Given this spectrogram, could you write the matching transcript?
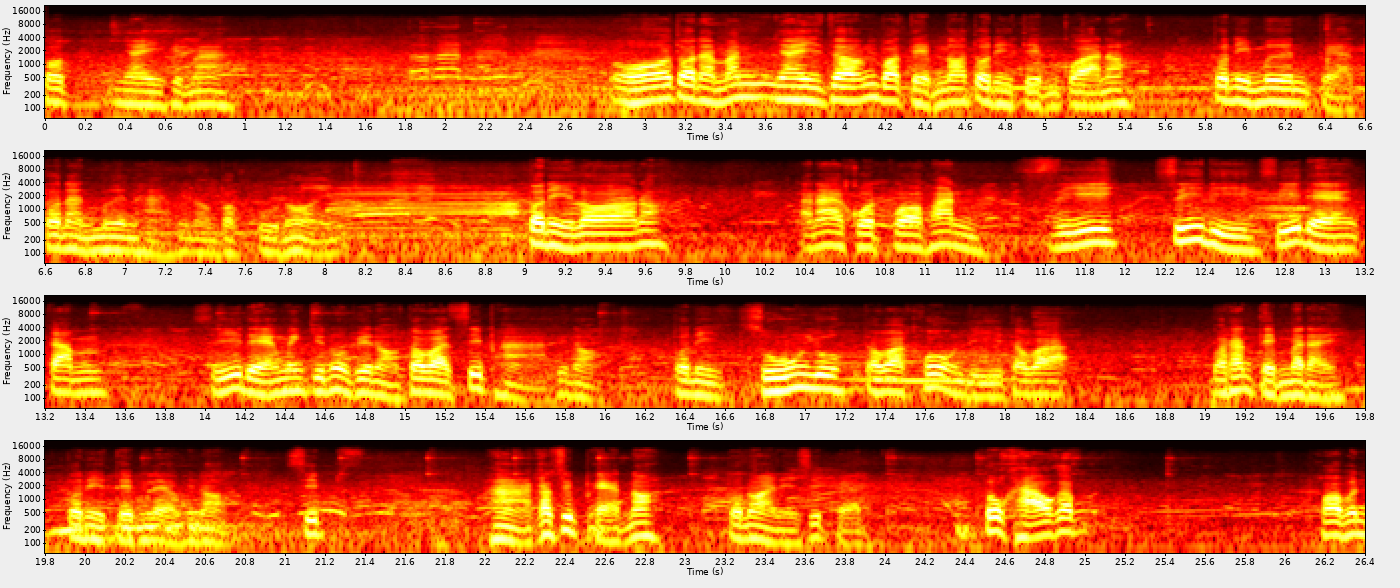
ตัวใหญ่ขึ้นมาตัวนั้นหมื่นห้าโอ้ตัวนั้นมันใหญ่ตัวมันบ่เต็มเนาะตัวนี้เต็มกว่าเนาะตัวนี้หมื่นแปดตัวนั้นหมื่นหาพี่น้องปักคูน้อย ตัวนี้รอเนาะอนาคตพอพันธุ์สีสีดี สีแดงกำสีแดงแมงกินนู่นพี่น้องแต่ว่าสิบหาพี่น้องตัวนี้สูงอยู่แต่ว่าโค้งดีแต่ว่าบ่ท่านเต็มมาไดตัวนี้เต็มแล้วพี่น้องสิบหากับสิบแปดเนาะตัวน้อยนี่สิบแปดตัวขาวครับพอเพิ่น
